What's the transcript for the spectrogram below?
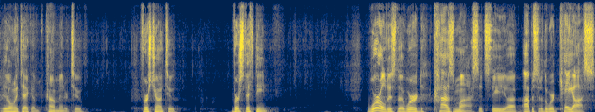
it'll only take a comment or two. 1 John 2, verse 15. World is the word cosmos. It's the uh, opposite of the word chaos.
